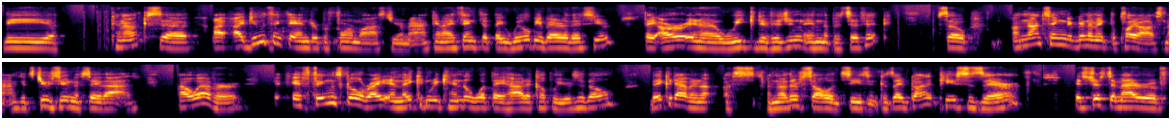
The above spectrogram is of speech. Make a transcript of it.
the Canucks, uh, I, I, do think they underperformed last year, Mac, and I think that they will be better this year. They are in a weak division in the Pacific. So I'm not saying they're going to make the playoffs, Mac. It's too soon to say that. However, if things go right and they can rekindle what they had a couple years ago, they could have an, a, another solid season because they've got pieces there. It's just a matter of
